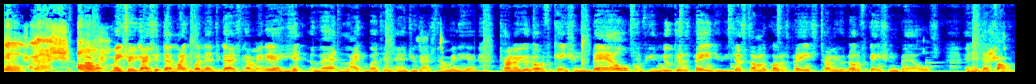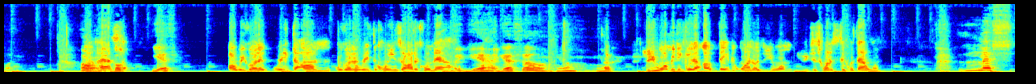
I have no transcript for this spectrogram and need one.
oh gosh. Um, All right, make sure you guys hit that like button as you guys come in here. Hit that like button as you guys come in here. Turn on your notification bells. If you're new to this page, if you just stumbled across this page, turn on your notification bells and hit that follow button. All right, let's go. Yes. Are we going to read the um? We're going to read the Queen's article now. Uh, yeah, I guess so. Yeah, yeah. Do you want me to get an updated one, or do you want you just want to stick with that one? Let's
